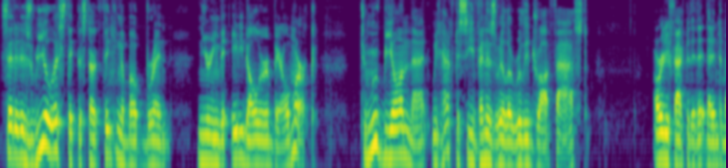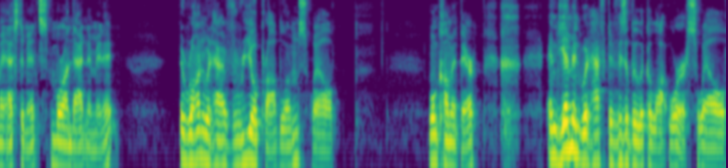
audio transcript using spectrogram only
said it is realistic to start thinking about Brent nearing the $80 a barrel mark. To move beyond that, we'd have to see Venezuela really drop fast. Already factored that into my estimates, more on that in a minute. Iran would have real problems. Well, won't comment there. And Yemen would have to visibly look a lot worse. Well,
